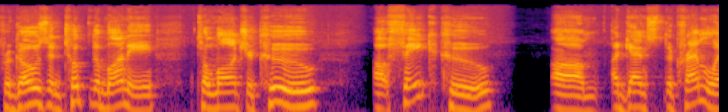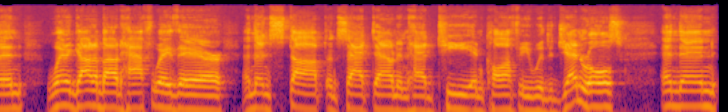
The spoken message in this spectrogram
Prigozhin took the money to launch a coup, a fake coup um, against the Kremlin when it got about halfway there and then stopped and sat down and had tea and coffee with the generals. And then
